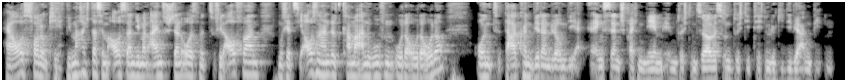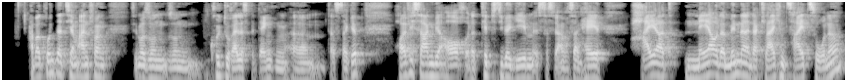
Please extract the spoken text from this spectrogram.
Herausforderung, okay, wie mache ich das im Ausland, jemand einzustellen? Oh, ist mit zu viel Aufwand, muss jetzt die Außenhandelskammer anrufen oder, oder, oder. Und da können wir dann wiederum die Ängste entsprechend nehmen, eben durch den Service und durch die Technologie, die wir anbieten. Aber grundsätzlich am Anfang ist immer so ein, so ein kulturelles Bedenken, ähm, das da gibt. Häufig sagen wir auch, oder Tipps, die wir geben, ist, dass wir einfach sagen, hey, hired mehr oder minder in der gleichen Zeitzone.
